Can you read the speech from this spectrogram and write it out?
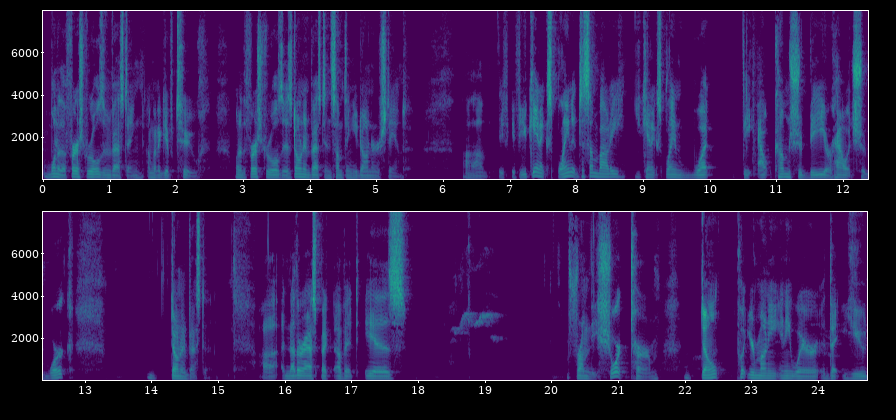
one of the first rules of investing, I'm going to give two. One of the first rules is don't invest in something you don't understand. Um, if, if you can't explain it to somebody, you can't explain what the outcome should be or how it should work, don't invest in it. Uh, another aspect of it is from the short term, don't put your money anywhere that you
